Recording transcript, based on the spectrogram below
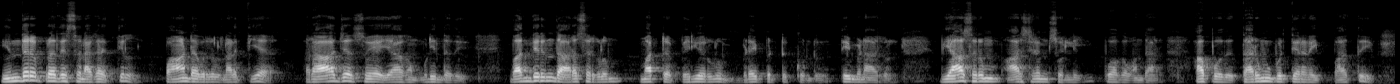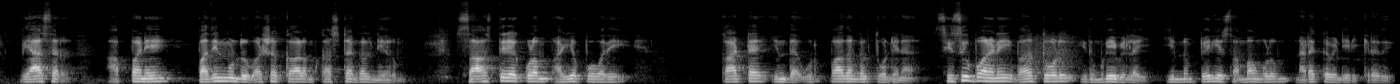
இந்திரப்பிரதேச நகரத்தில் பாண்டவர்கள் நடத்திய ராஜசுய யாகம் முடிந்தது. வந்திருந்த அரசர்களும் மற்ற பெரியவர்களும் விடைபெற்று கொண்டு திரும்பினார்கள். வியாசரும் அரசிடம் சொல்லி போக வந்தார். அப்போது தருமபுத்திரனை பார்த்து வியாசர் அப்பனே பதிமூன்று வருஷ காலம் கஷ்டங்கள் நேரும். சாஸ்திரிய குலம் அழியப் போவதை காட்ட இந்த உற்பாதங்கள் தோன்றின. சிசுபாலனை வதத்தோடு இது முடியவில்லை. இன்னும் பெரிய சம்பவங்களும் நடக்க வேண்டியிருக்கிறது.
